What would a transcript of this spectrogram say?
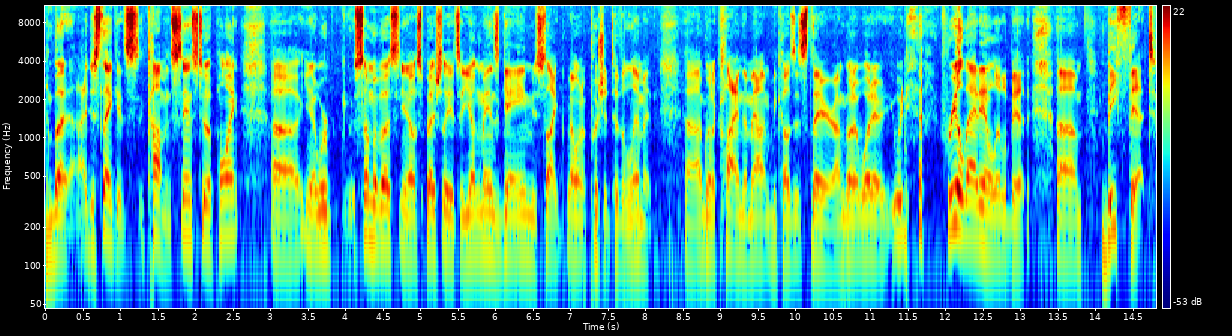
but I just think it's common sense to a point. Uh, you know, we're some of us, you know, especially it's a young man's game. It's like I want to push it to the limit. Uh, I'm going to climb the mountain because it's there. I'm going to whatever. reel that in a little bit. Um, be fit.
